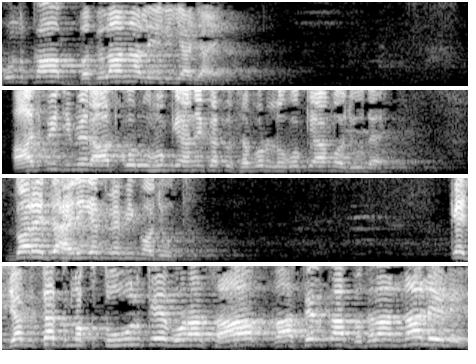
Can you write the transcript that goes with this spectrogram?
ان کا بدلہ نہ لے لیا جائے۔ آج بھی جمعرات کو روحوں کے آنے کا تصور لوگوں کے یہاں موجود ہے۔ دور جاہلیت میں بھی موجود۔ تھا کہ جب تک مقتول کے برا صاحب قاتل کا بدلہ نہ لے لیں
